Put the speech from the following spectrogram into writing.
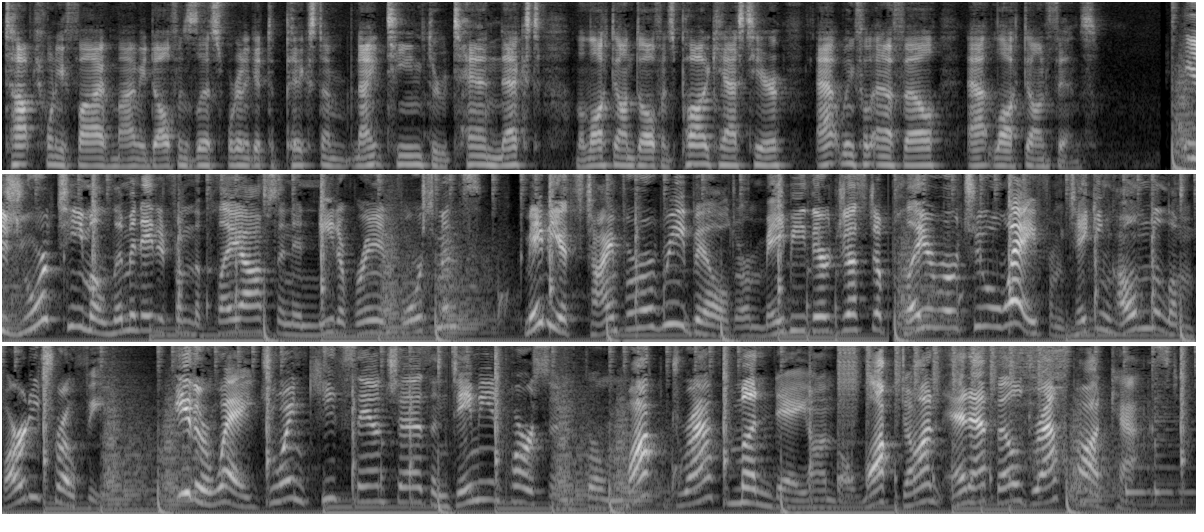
top 25 Miami Dolphins list. We're going to get to picks number 19 through 10 next on the Locked On Dolphins podcast here at Wingfield NFL at Locked On Fins. Is your team eliminated from the playoffs and in need of reinforcements? Maybe it's time for a rebuild, or maybe they're just a player or two away from taking home the Lombardi Trophy. Either way, join Keith Sanchez and Damian Parson for Mock Draft Monday on the Locked On NFL Draft Podcast.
